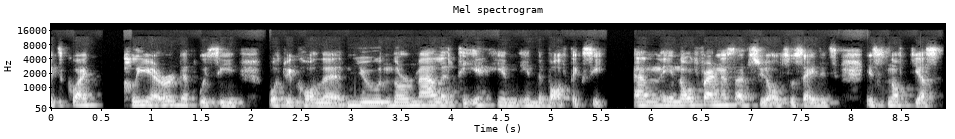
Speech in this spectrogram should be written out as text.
it's quite clear that we see what we call a new normality in, in the Baltic Sea. And in all fairness, as you also said, it's it's not just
